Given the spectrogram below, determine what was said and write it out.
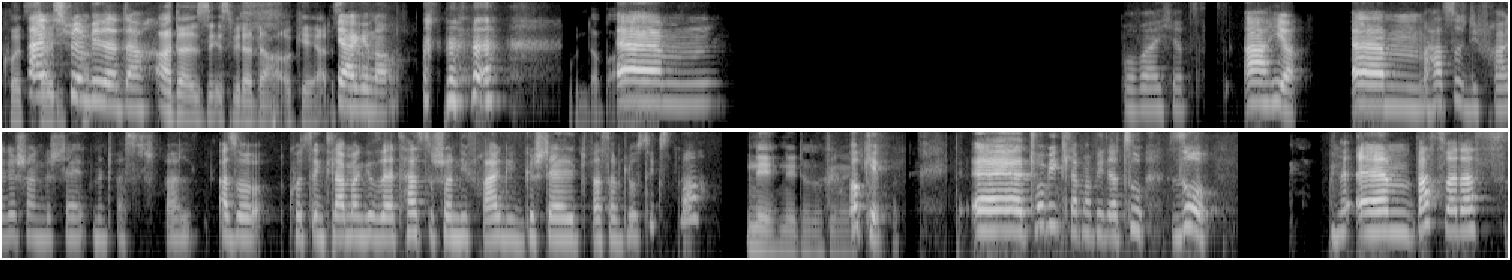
kurzzeitig ich bin wieder da. ah, da ist sie ist wieder da. Okay, alles Ja, klar. genau. Wunderbar. Ähm Wo war ich jetzt? Ah, hier. Ähm, hast du die Frage schon gestellt mit was war also, kurz in Klammern gesetzt, hast du schon die Frage gestellt, was am lustigsten war? Ne, ne, das habe ich nicht. Okay. Äh, Tobi, Klammer wieder zu. So. Ähm, was war das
